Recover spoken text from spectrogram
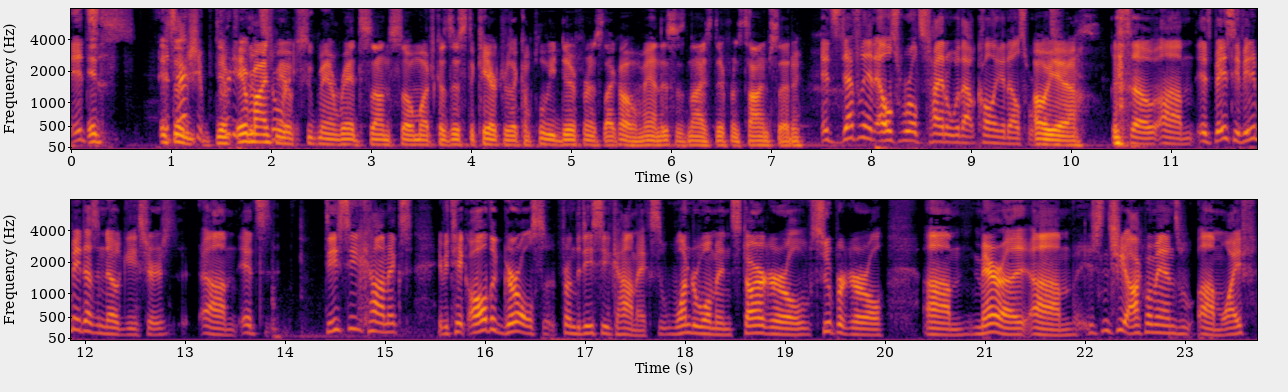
It's It's it's actually a diff- it reminds me of Superman Red Sun so much because it's the characters are completely different. It's like, oh man, this is nice, different time setting. it's definitely an Elseworlds title without calling it Elseworlds. Oh yeah, so um, it's basically if anybody doesn't know Geeksters, um, it's DC Comics. If you take all the girls from the DC Comics, Wonder Woman, Stargirl, Supergirl, um, Mera, um, isn't she Aquaman's um, wife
